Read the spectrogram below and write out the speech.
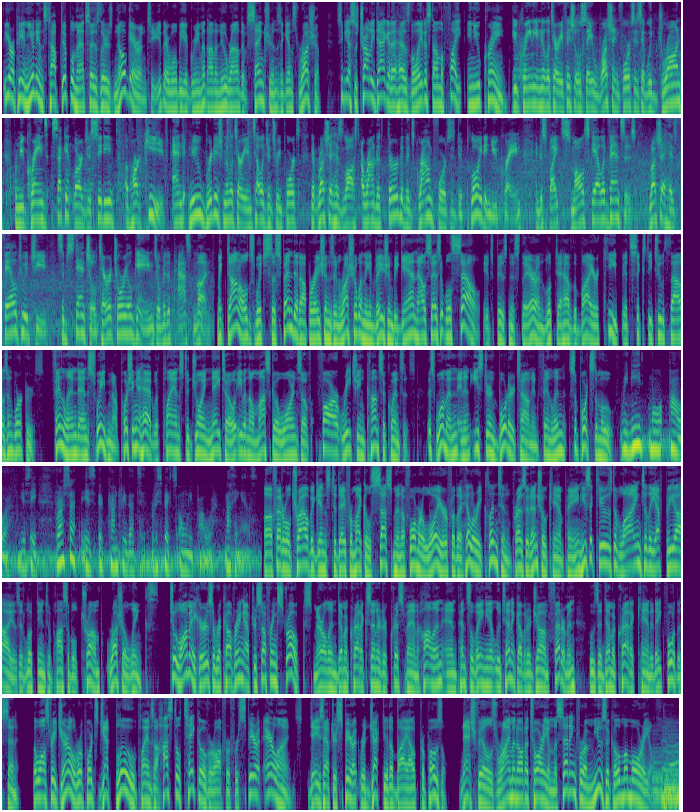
The European Union's top diplomat says there's no guarantee there will be agreement on a new round of sanctions against Russia. CBS's Charlie D'Agata has the latest on the fight in Ukraine. Ukrainian military officials say Russian forces have withdrawn from Ukraine's second largest city of Kharkiv. And new British military intelligence reports that Russia has lost around a third of its ground forces deployed in Ukraine. And despite small scale advances, Russia has failed to achieve substantial territorial gains over the past month. McDonald's, which suspended operations in Russia when the invasion began, now says it will sell its business there and look to have the buyer keep its 62,000 workers. Finland and Sweden are pushing ahead with plans to join NATO, even though Moscow warns of far reaching consequences. This woman in an eastern border town in Finland supports the move. We need more power, you see. Russia is a country that respects only power, nothing else. A federal trial begins today for Michael Sussmann, a former lawyer for the Hillary Clinton presidential campaign. He's accused of lying to the FBI as it looked into possible Trump Russia links. Two lawmakers are recovering after suffering strokes. Maryland Democratic Senator Chris Van Hollen and Pennsylvania Lieutenant Governor John Fetterman, who's a Democratic candidate for the Senate. The Wall Street Journal reports JetBlue plans a hostile takeover offer for Spirit Airlines, days after Spirit rejected a buyout proposal. Nashville's Ryman Auditorium, the setting for a musical memorial.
